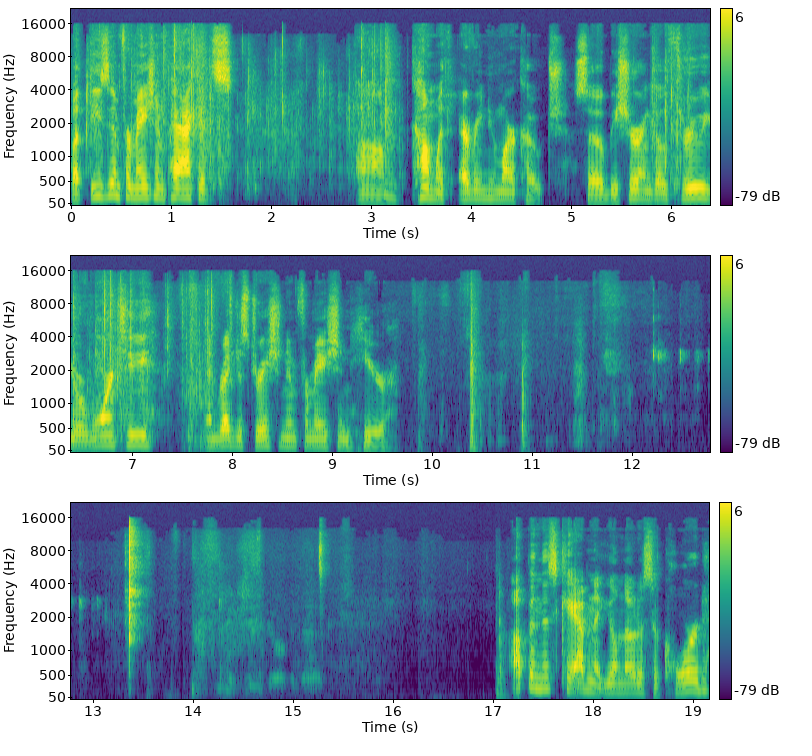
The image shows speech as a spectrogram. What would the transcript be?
But these information packets um, come with every Newmar coach. So be sure and go through your warranty and registration information here. Up in this cabinet, you'll notice a cord,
